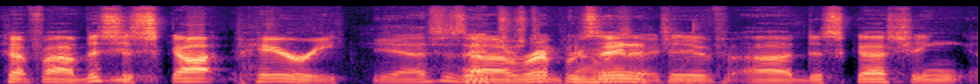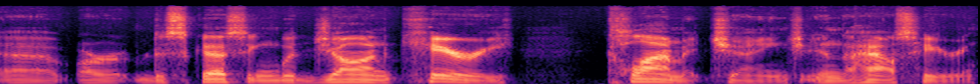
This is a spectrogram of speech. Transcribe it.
cut five. This is Scott Perry. Yeah, this is uh, representative uh, discussing uh, or discussing with John Kerry climate change in the House hearing.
